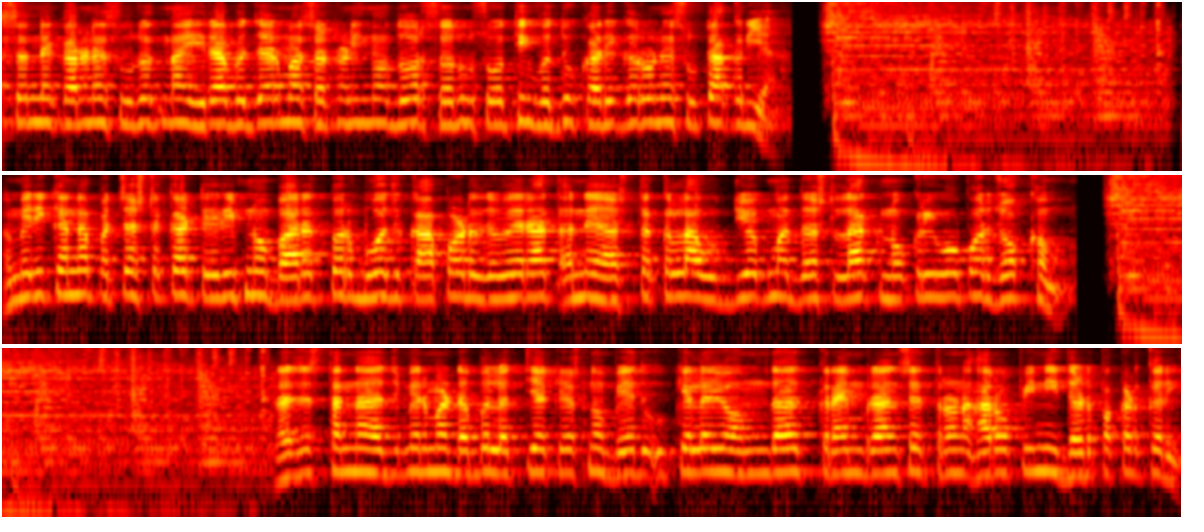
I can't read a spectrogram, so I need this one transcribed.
અસરને કારણે સુરતના હીરા બજારમાં ચટણીનો દોર શરૂ, સોથી વધુ કારીગરોને છૂટા કર્યા. અમેરિકાના પચાસ ટકા ટેરિફનો ભારત પર બોજ, કાપડ, ઝવેરાત અને હસ્તકલા ઉદ્યોગમાં દસ લાખ નોકરીઓ પર જોખમ. રાજસ્થાનના અજમેરમાં ડબલ હત્યા કેસનો ભેદ ઉકેલાયો. અમદાવાદ ક્રાઇમ બ્રાન્ચે ત્રણ આરોપીની ધરપકડ કરી.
